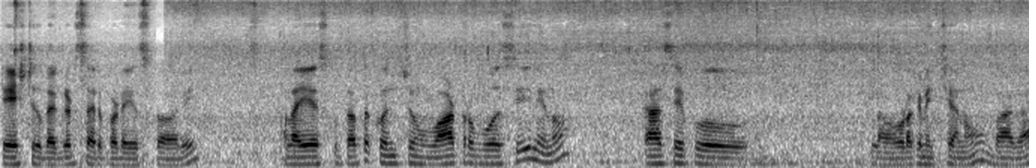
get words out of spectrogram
టేస్ట్కి తగ్గట్టు సరిపడా వేసుకోవాలి. అలా వేసుకున్న తర్వాత కొంచెం వాటర్ పోసి నేను కాసేపు ఇట్లా ఉడకనిచ్చాను బాగా.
